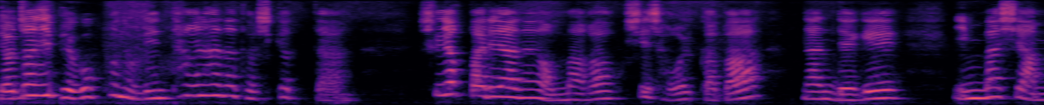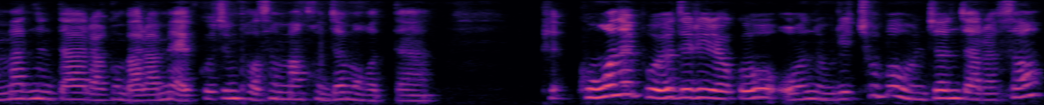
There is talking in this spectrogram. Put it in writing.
여전히 배고픈 우린 탕을 하나 더 시켰다. 실력 발휘하는 엄마가 혹시 적을까봐 난 내게 입맛이 안 맞는다 라고 말하며 애꿎은 버섯만 건져 먹었다. 비- 공원을 보여드리려고 온 우리 초보 운전자라서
